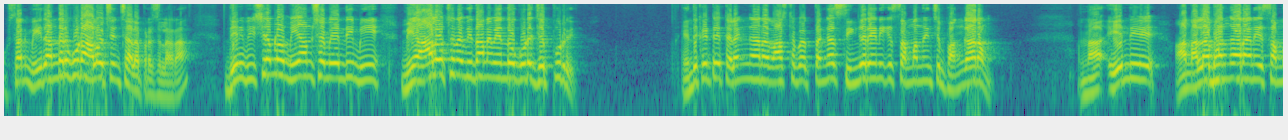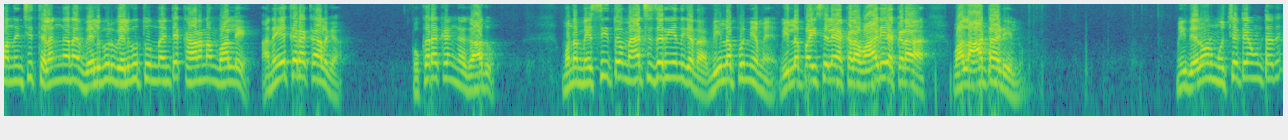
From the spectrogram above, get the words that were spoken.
ఒకసారి మీరందరూ కూడా ఆలోచించాలా ప్రజలారా? దీని విషయంలో మీ అంశం ఏంది? మీ మీ ఆలోచన విధానం ఏందో కూడా చెప్పుర్రి. ఎందుకంటే తెలంగాణ రాష్ట్ర వ్యాప్తంగా సింగరేణికి సంబంధించి బంగారం. నా ఏంది? ఆ నల్ల బంగారానికి సంబంధించి తెలంగాణ వెలుగులు వెలుగుతుందంటే కారణం వాళ్ళే. అనేక రకాలుగా. ఒక రకంగా కాదు. మొన్న మెస్సీతో మ్యాచ్ జరిగింది కదా వీళ్ళ పుణ్యమే. వీళ్ళ పైసలే అక్కడ వాడి అక్కడ వాళ్ళ ఆట ఆడేళ్ళు మీకు తెలియని ముచ్చటే ఉంటుంది?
